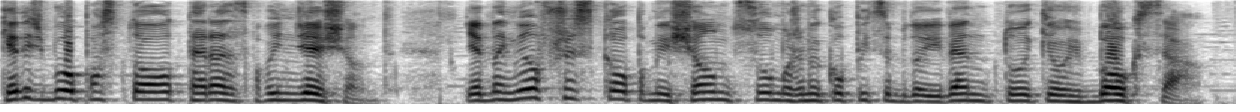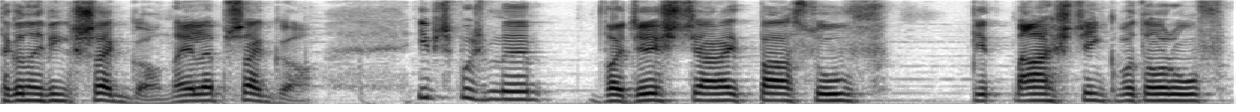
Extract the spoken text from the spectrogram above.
Kiedyś było po 100, teraz jest po 50. Jednak mimo wszystko po miesiącu możemy kupić sobie do eventu jakiegoś boxa, tego największego, najlepszego. I przypuśćmy 20 raid passów, 15 inkubatorów,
